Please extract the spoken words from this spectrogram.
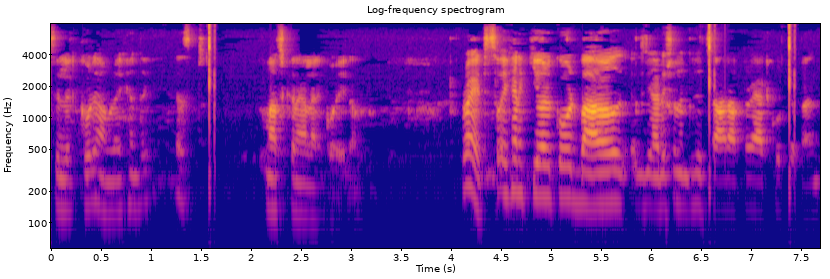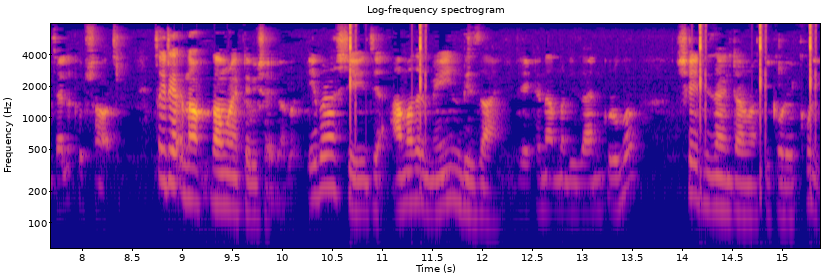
সিলেক্ট করে আমরা এখান থেকে জাস্ট মাঝখানে অ্যালাইন করে দিলাম রাইট সো এখানে কিউআর কোড বা আরও যে অ্যাডিশনাল কিছু চার আপনারা অ্যাড করতে পারেন চাইলে খুব সহজ। তো এটা কমন একটা বিষয় গেল। এবার আসি যে আমাদের মেইন ডিজাইন যে এখানে আমরা ডিজাইন করব, সেই ডিজাইনটা আমরা কি করে করি?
